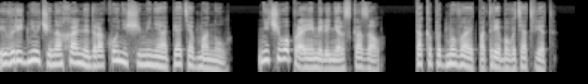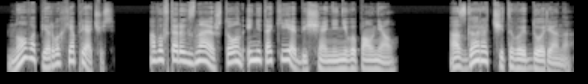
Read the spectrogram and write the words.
И вреднючий нахальный драконище меня опять обманул. Ничего про Эмили не рассказал. Так и подмывает потребовать ответ. Но, во-первых, я прячусь. А во-вторых, знаю, что он и не такие обещания не выполнял. Асгар отчитывает Дориана.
